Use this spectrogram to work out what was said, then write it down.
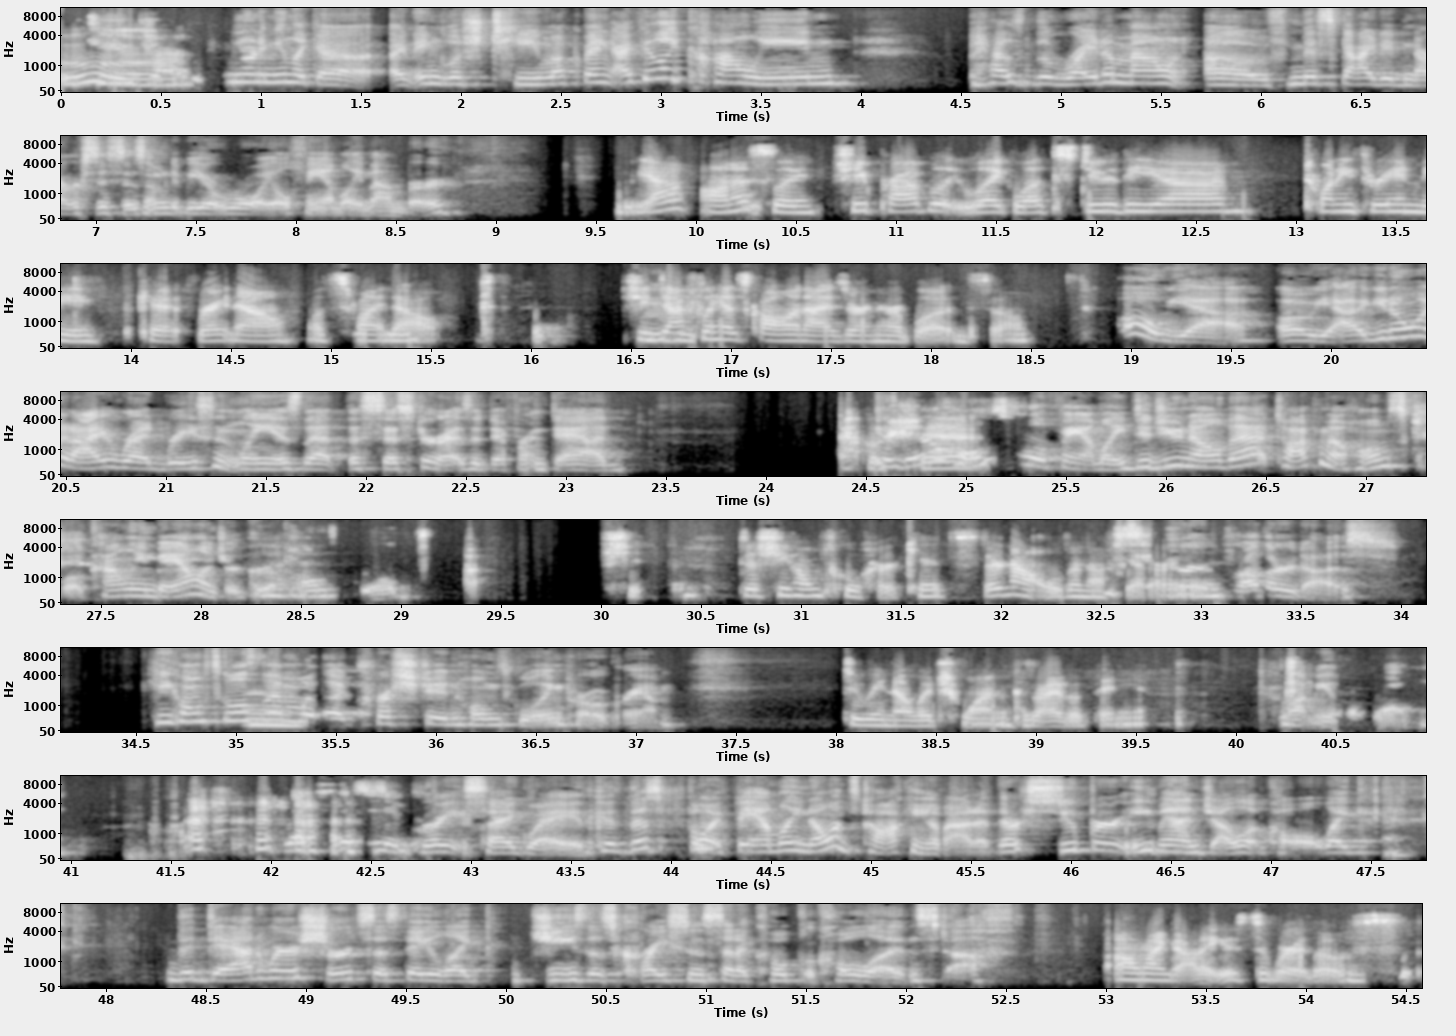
Ooh. Do you, you know what i mean? Like a an english tea mukbang? I feel like colleen has the right amount of misguided narcissism to be a royal family member. Yeah, honestly, she probably like let's do the uh 23andMe kit right now. Let's find Mhm. out. She Mhm. definitely has colonizer in her blood, so Oh yeah. Oh yeah. You know what I read recently is that the sister has a different dad. oh they're a homeschool family. Did you know that? Talking about homeschool, Colleen Ballinger grew up homeschooled. She, does she homeschool her kids? They're not old enough yet, Her brother does. He homeschools Mm. them with a Christian homeschooling program. Do we know which one? Because I have opinions. Let me look that. This is a great segue because this family, no one's talking about it. They're super evangelical. Like the dad wears shirts that say like Jesus Christ instead of Coca Cola and stuff. Oh my god, I used to wear those.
